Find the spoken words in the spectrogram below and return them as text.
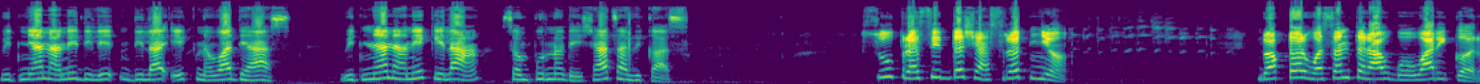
विज्ञानाने दिले दिला एक नवा ध्यास. विज्ञानाने केला संपूर्ण देशाचा विकास. सुप्रसिद्ध शास्त्रज्ञ डॉक्टर वसंतराव गोवारीकर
